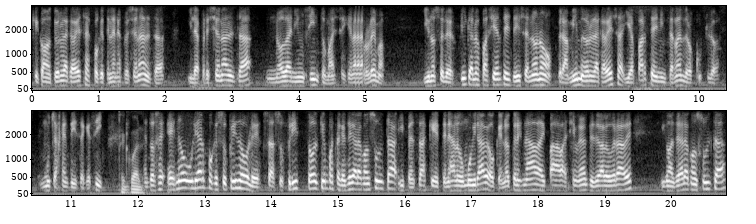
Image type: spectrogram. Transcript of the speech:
que cuando te duele la cabeza es porque tenés la presión alta y la presión alta no da ni un síntoma, ese genera problema. Y uno se lo explica a los pacientes y te dicen, no, no, pero a mí me duele la cabeza y aparte en internet los, los- mucha gente dice que sí. Cual. Entonces es no googlear porque sufrís doble, o sea, sufrís todo el tiempo hasta que llega la consulta y pensás que tenés algo muy grave o que no tenés nada y pa, simplemente te da algo grave y cuando da la consulta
